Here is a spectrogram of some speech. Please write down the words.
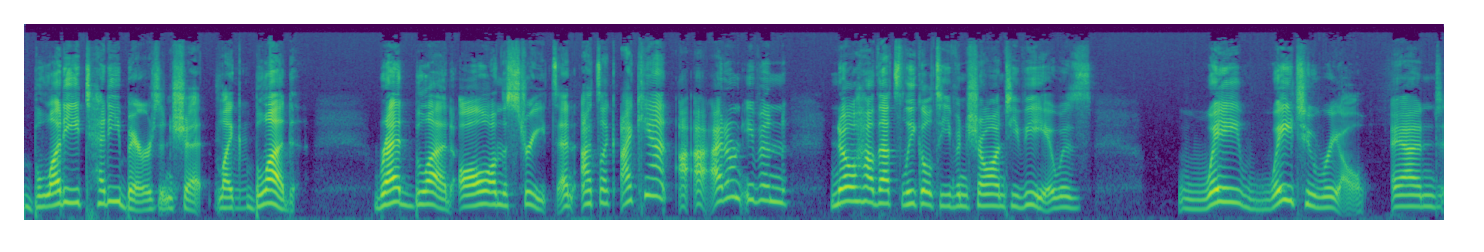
bloody teddy bears and shit like mm-hmm. blood red blood all on the streets. And it's like I can't I, I I don't even know how that's legal to even show on TV it was way way too real. And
